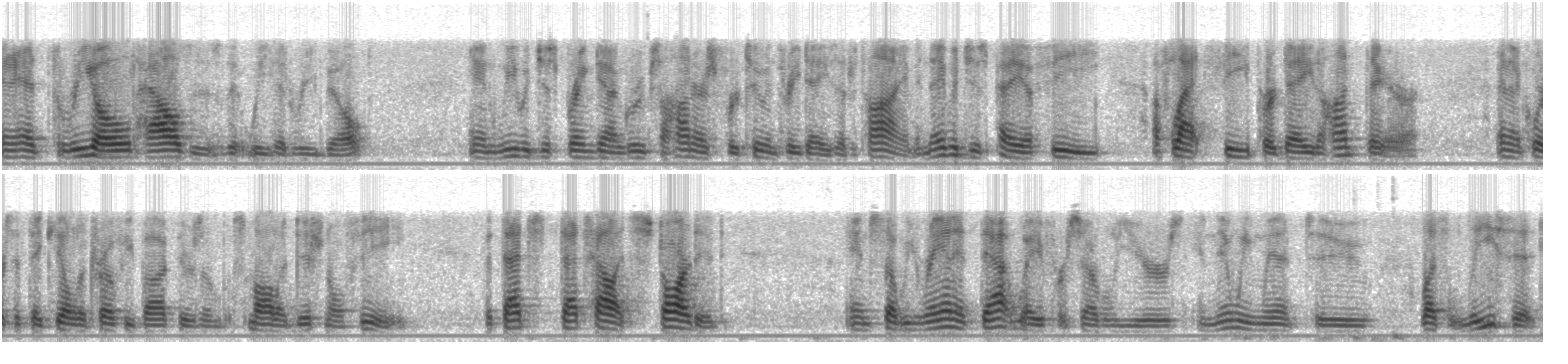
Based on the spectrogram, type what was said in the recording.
and it had three old houses that we had rebuilt. And we would just bring down groups of hunters for two and three days at a time, and they would just pay a fee, a flat fee per day to hunt there. And then, of course, if they killed a trophy buck, there's a small additional fee. But that's that's how it started. And so we ran it that way for several years, and then we went to let's lease it,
